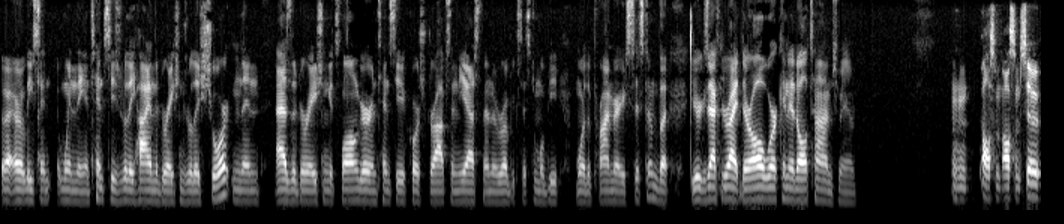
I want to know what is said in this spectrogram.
or at least in, when the intensity is really high and the duration is really short. And then as the duration gets longer, intensity of course drops, and yes, then the aerobic system will be more the primary system. But you're exactly right; they're all working at all times, man. Mm-hmm. Awesome, awesome. So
